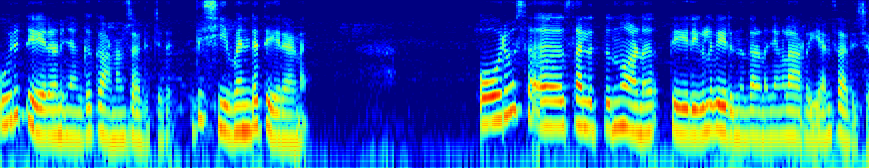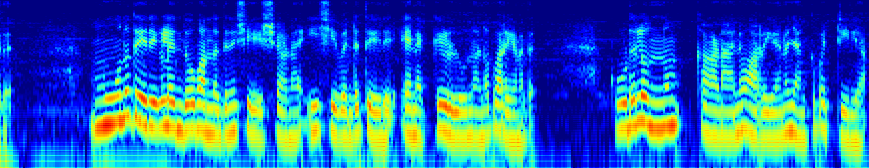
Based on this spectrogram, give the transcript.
ഒരു തേരാണ് ഞങ്ങൾക്ക് കാണാൻ സാധിച്ചത്. ഇത് ശിവന്റെ തേരാണ്. ഓരോ സ്ഥ- സ്ഥലത്തു നിന്നുമാണ് തേരുകൾ വരുന്നതാണ് ഞങ്ങൾ അറിയാൻ സാധിച്ചത്. മൂന്ന് തേരുകൾ എന്തോ വന്നതിന് ശേഷമാണ് ഈ ശിവന്റെ തേര് എനക്കേ ഉള്ളൂ എന്നാണ് പറയണത്. കൂടുതലൊന്നും കാണാനോ അറിയാനോ ഞങ്ങൾക്ക് പറ്റിയില്ല.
